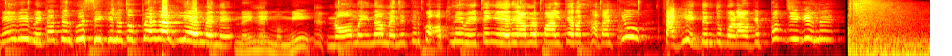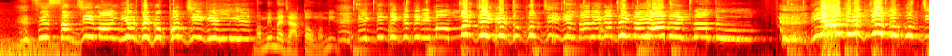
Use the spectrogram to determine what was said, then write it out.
नहीं नहीं बेटा तेरे को इसी के लिए तो पैदा किया है मैंने। नहीं नहीं मम्मी। नौ महीना मैंने तेरे को अपने वेटिंग एरिया में पाल के रखा था क्यों? ताकि एक दिन तू बड़ा होके पबजी खेले। सिर्फ़ सब्ज़ी मांगी और तेरे को पबजी खेल लिए। मम्मी मैं जाता हूँ मम्मी। एक दिन देखना तेरी माँ मर जाएगी और तू पबजी खेलता रहेगा देखना याद रखना तू। याद रखना तू पबजी।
